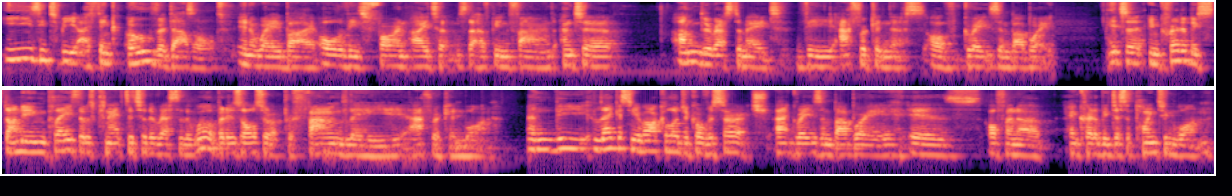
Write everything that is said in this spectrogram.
easy to be, I think, over dazzled in a way by all of these foreign items that have been found and to underestimate the Africanness of Great Zimbabwe. It's an incredibly stunning place that was connected to the rest of the world, but it's also a profoundly African one. And the legacy of archaeological research at Great Zimbabwe is often an incredibly disappointing one.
